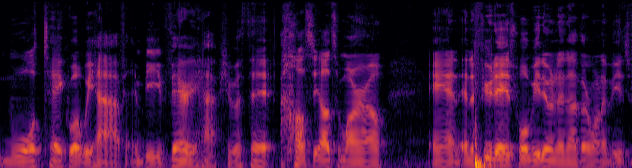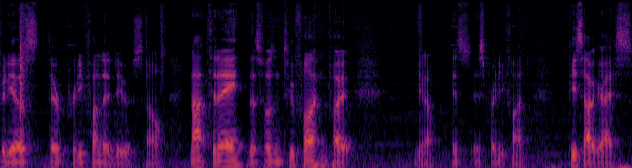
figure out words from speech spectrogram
we'll take what we have and be very happy with it. I'll see y'all tomorrow. And in a few days, we'll be doing another one of these videos. They're pretty fun to do. So not today. This wasn't too fun, but you know, it's, it's pretty fun. Peace out, guys.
